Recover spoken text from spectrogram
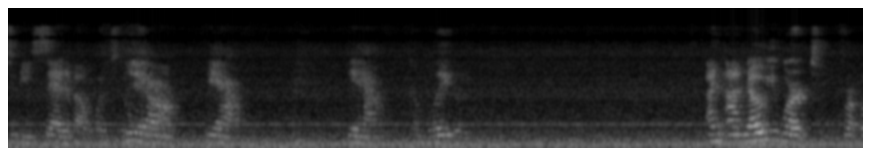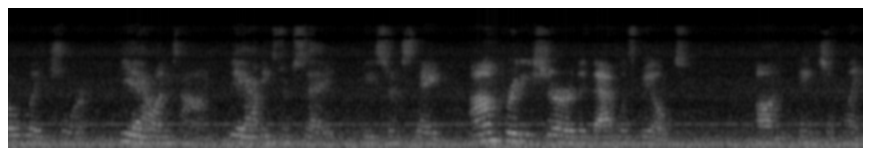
to be said about what's going yeah, on. yeah. Yeah, Completely. And I know you worked for Old Lake Shore yeah, one time, yeah, Eastern State. Eastern State. I'm pretty sure that that was built on ancient land.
